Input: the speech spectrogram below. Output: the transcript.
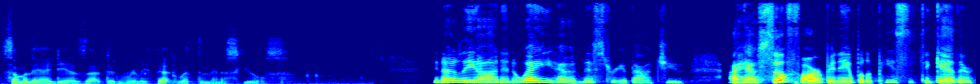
some of the ideas that didn't really fit with the minuscules. You know, Leon, in a way, you have a mystery about you. I have so far been able to piece it together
